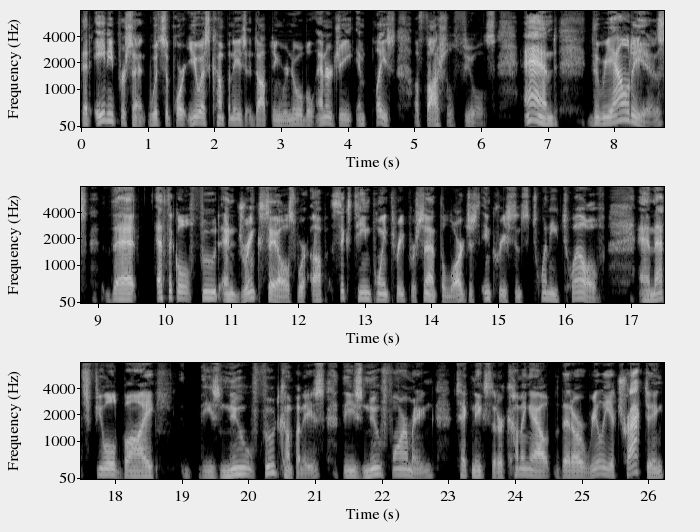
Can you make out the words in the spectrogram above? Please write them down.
That 80% would support U.S. companies adopting renewable energy in place of fossil fuels. And the reality is that ethical food and drink sales were up 16.3%, the largest increase since 2012. And that's fueled by these new food companies, these new farming techniques that are coming out that are really attracting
